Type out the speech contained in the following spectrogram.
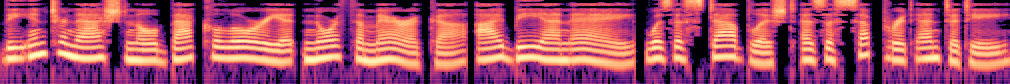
the International Baccalaureate North America was established as a separate entity,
